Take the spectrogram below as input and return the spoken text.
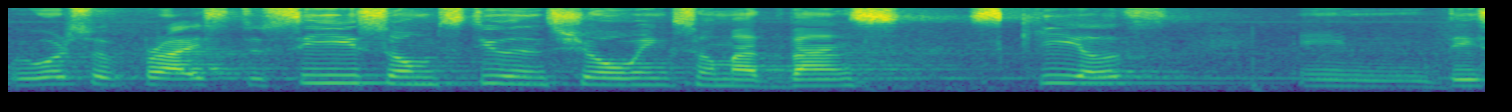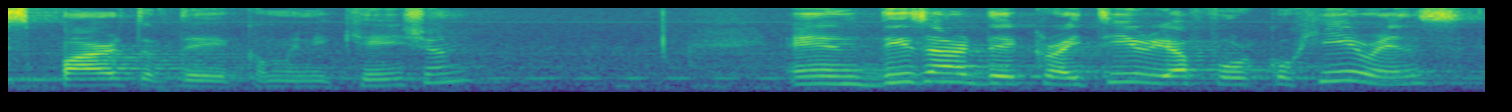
We were surprised to see some students showing some advanced skills in this part of the communication. And these are the criteria for coherence.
